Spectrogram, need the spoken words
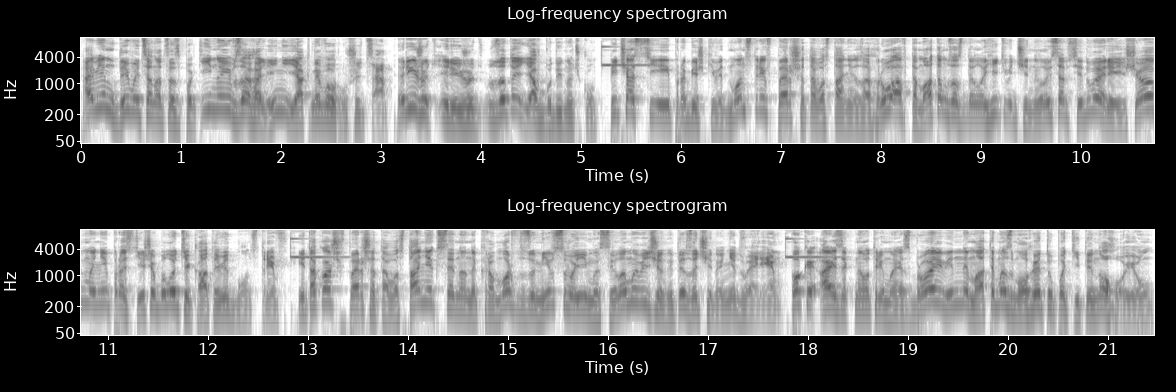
а він дивиться на це спокійно і взагалі ніяк не ворушиться. Ріжуть і ріжуть, зате я в будиночку. Під час цієї пробіжки від монстрів, перше та востаннє за гру автоматом заздалегідь відчинилися всі двері, що мені простіше було тікати від монстрів. І також вперше та востаннє ксенонекроморф зумів своїми силами відчинити зачинені двері. Поки Айзек не отримає зброї, він не матиме змоги тупотіти ногою.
